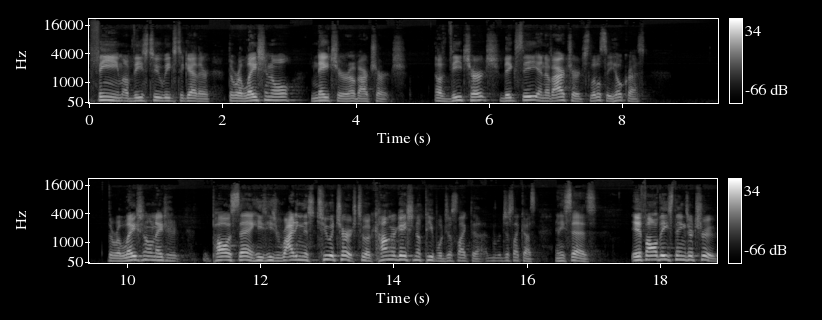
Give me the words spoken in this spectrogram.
theme of these two weeks together the relational nature of our church, of the church, Big C, and of our church, Little C, Hillcrest. The relational nature. Paul is saying he's, he's writing this to a church, to a congregation of people just like, the, just like us. And he says, if all these things are true,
